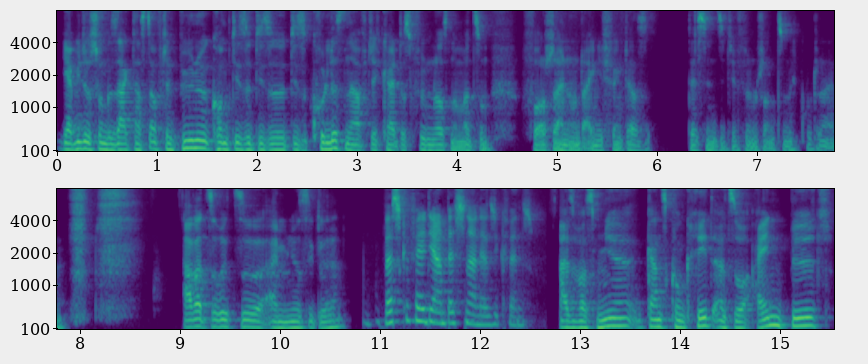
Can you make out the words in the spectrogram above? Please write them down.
ja, wie du schon gesagt hast, auf der Bühne kommt diese, diese, diese Kulissenhaftigkeit des Films nochmal zum Vorschein und eigentlich fängt das, der Sin City-Film schon ziemlich gut ein. Aber zurück zu einem Musical. Was gefällt dir am besten an der Sequenz? Also, was mir ganz konkret als so ein Bild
